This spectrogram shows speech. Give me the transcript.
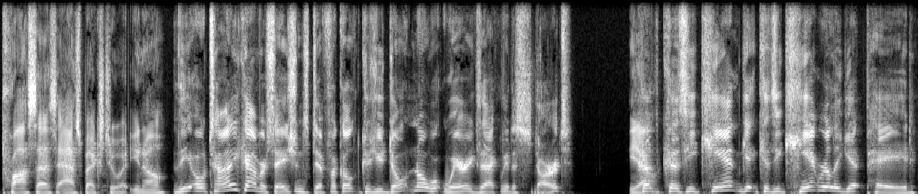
process aspects to it. You know. the Otani conversation's difficult because you don't know where exactly to start. Yeah. because he can't get because he can't really get paid.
